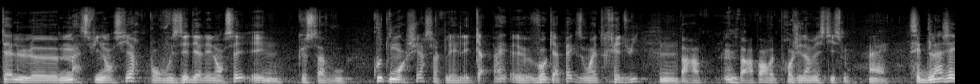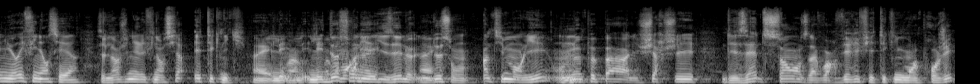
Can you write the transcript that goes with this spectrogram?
telle masse financière pour vous aider à les lancer et mm. que ça vous coûte moins cher, c'est-à-dire que les, euh, vos capex vont être réduits mm. par, par, rapport à votre projet d'investissement. C'est de l'ingénierie financière. C'est de l'ingénierie financière et technique. les, deux sont liés. les deux sont intimement liés. On mm. ne peut pas aller chercher des aides sans avoir vérifié techniquement le projet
